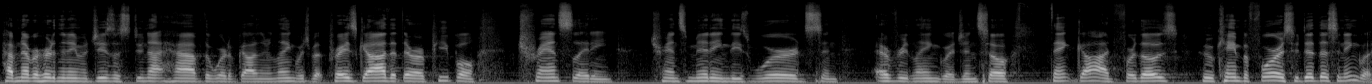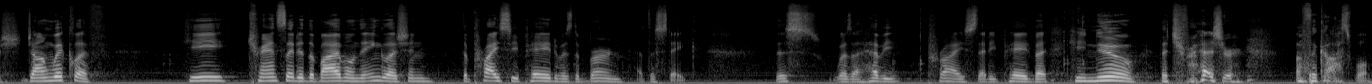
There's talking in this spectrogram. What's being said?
have never heard in the name of Jesus do not have the Word of God in their language, but praise God that there are people translating, transmitting these words in every language. And so, thank God for those who came before us who did this in English. John Wycliffe, he translated the Bible into English, and the price he paid was the burn at the stake. This was a heavy price that he paid, but he knew the treasure of the gospel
